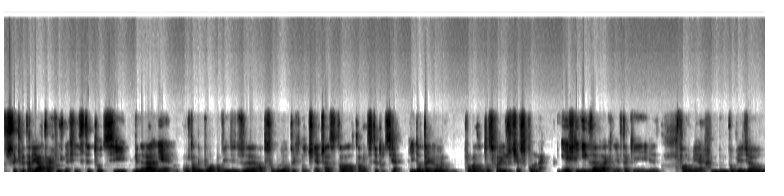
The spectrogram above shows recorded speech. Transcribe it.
w sekretariatach różnych instytucji. Generalnie można by było powiedzieć, że obsługują technicznie często tą instytucję i do tego prowadzą to swoje życie wspólne. Jeśli ich zabraknie w takiej formie, bym powiedział,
